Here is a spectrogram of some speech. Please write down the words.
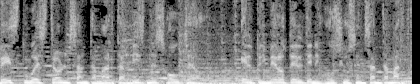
Best Western Santa Marta Business Hotel, el primer hotel de negocios en Santa Marta.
